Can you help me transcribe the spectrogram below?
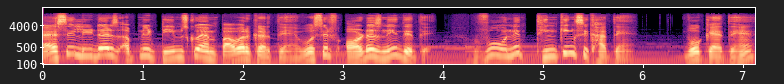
ऐसे लीडर्स अपनी टीम्स को एम्पावर करते हैं, वो सिर्फ़ ऑर्डर्स नहीं देते, वो उन्हें थिंकिंग सिखाते हैं। वो कहते हैं,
